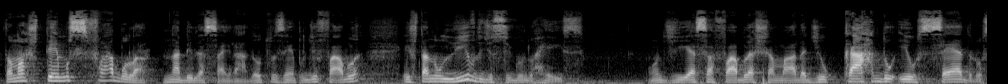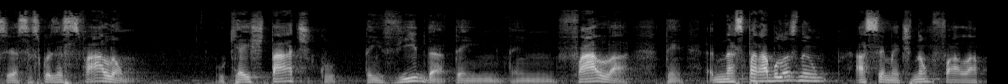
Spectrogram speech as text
Então nós temos fábula na Bíblia Sagrada. Outro exemplo de fábula está no livro de Segundo Reis, onde essa fábula é chamada de o cardo e o cedro, ou seja, essas coisas falam. O que é estático tem vida, tem, tem fala. Tem... Nas parábolas, não. A semente não fala,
